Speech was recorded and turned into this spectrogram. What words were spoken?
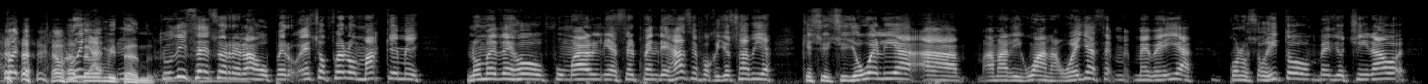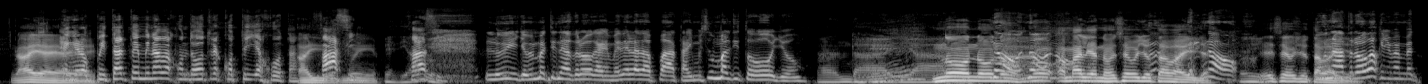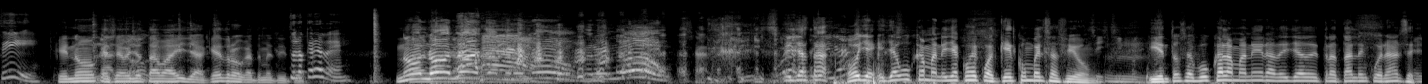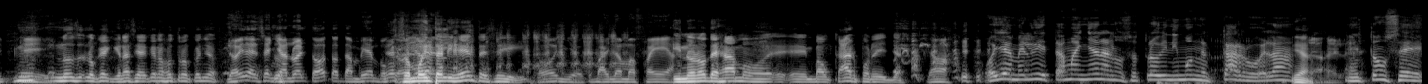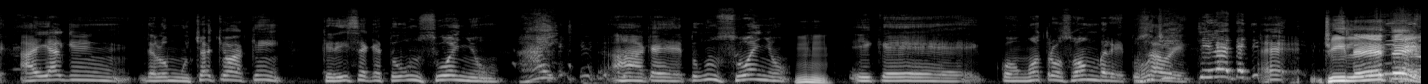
Luis, Acabaste vomitando. Tú dices eso es relajo, pero eso fue lo más que me no me dejó fumar ni hacer pendejadas porque yo sabía que si, si yo huelía a, a marihuana o ella se- me, veía con los ojitos medio chinados, Ay, ay, ay. En el ay. hospital terminaba con dos o tres costillas jotas. Fácil. Fácil. Luis, yo me metí una droga en medio de la pata y me hice un maldito hoyo. Anda, ya. No, no, No, no, no, no, Amalia, no, ese hoyo estaba ahí ya. No. Ese hoyo estaba Una ahí. ya. droga que yo me metí. Que no, que ese hoyo estaba ahí ya. ¿Qué droga te metiste? ¿Tú lo quieres ver? No, no, no, no, pero no. Ella está, oye, ella busca manera, ella coge cualquier conversación y entonces busca la manera de ella de tratar de encuerarse. No, lo que gracias a que nosotros, coño, No, y de enseñarnos el toto también. Porque, somos oye, inteligentes, sí, Coño, qué vaina más fea. y no nos dejamos eh, embaucar por ella. No. Oye, Luis, esta mañana nosotros vinimos en el carro, ¿verdad? Ya. Entonces, hay alguien de los muchachos aquí que dice que tuvo un sueño. Ajá, que tuvo un sueño y que con otros hombres, tú sabes. Chilete, Eh, Chilete,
